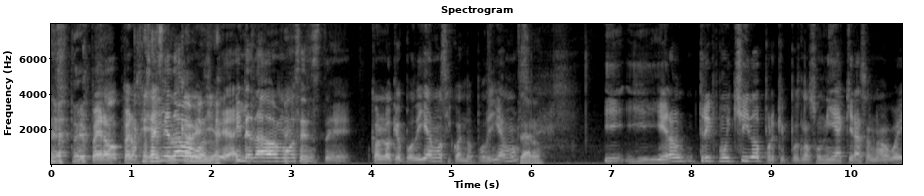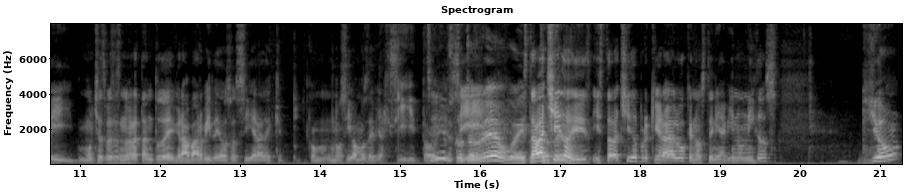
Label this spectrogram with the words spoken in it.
este, pero, pero pues ahí le dábamos, venía. güey, ahí le dábamos, este, con lo que podíamos y cuando podíamos. Claro. Y, y era un trip muy chido porque pues nos unía, quieras o no, güey, y muchas veces no era tanto de grabar videos así, era de que pues, como nos íbamos de viajecito. Sí, pues cotorreo, güey. Estaba cotorreo. chido y, y estaba chido porque era algo que nos tenía bien unidos. Yo,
